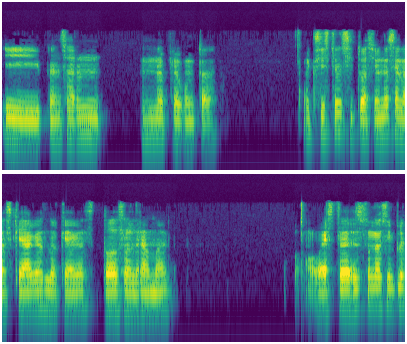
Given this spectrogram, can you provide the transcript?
y pensar en una pregunta. ¿Existen situaciones en las que hagas lo que hagas, todo saldrá mal? ¿O esta es una simple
